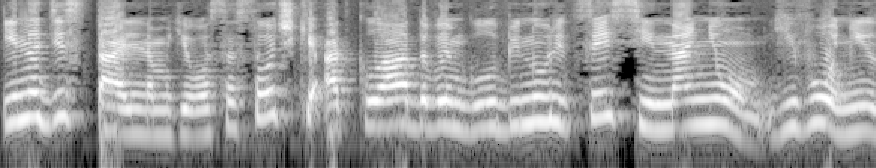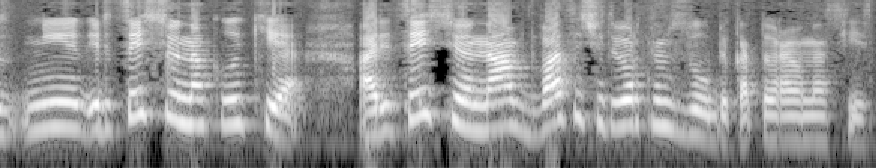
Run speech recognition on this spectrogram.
и на дистальном его сосочке откладываем глубину рецессии на нем, его, не, не рецессию на клыке, а рецессию на в 24 зубе, которая у нас есть.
